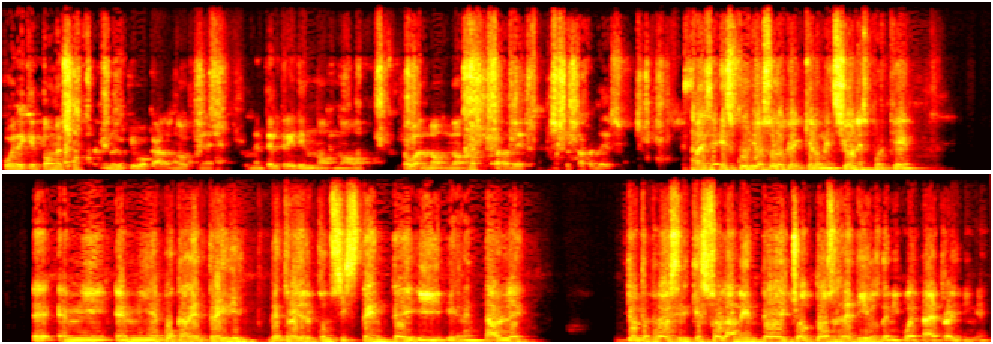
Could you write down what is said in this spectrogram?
puede que tomes un camino equivocado, ¿no? realmente el trading no, no, no, no, no, se trata de eso, no se trata de eso. Es curioso lo que, que lo menciones porque eh, en, mi, en mi época de trading, de trader consistente y, rentable, yo te puedo decir que solamente he hecho dos retiros de mi cuenta de trading. ¿eh?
